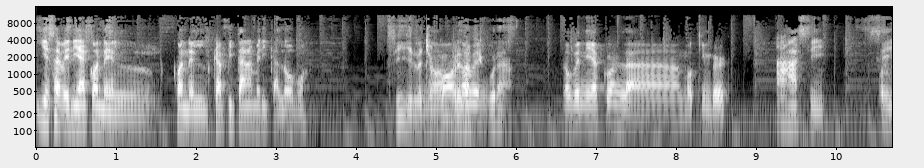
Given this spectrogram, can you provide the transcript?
Y esa venía con el con el Capitán América Lobo. Sí, y lo hecho compré la figura. ¿No venía con la Mockingbird? Ah, sí. sí.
